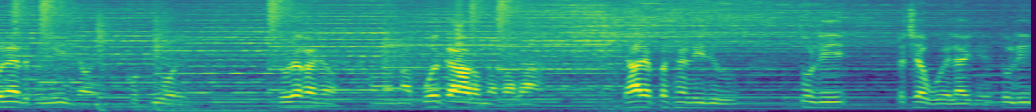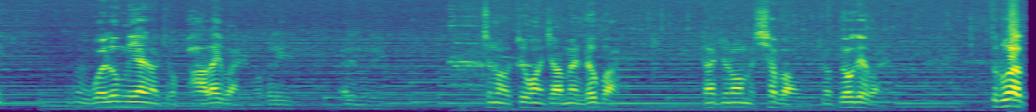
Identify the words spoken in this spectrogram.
ပွဲနဲ့တပင်းလေးကြောင်းကိုပြောတယ်ဆိုတဲ့ခါကျတော့အာငါပွဲကားတော့မှာပါလားရတဲ့ပတ်စံလေးတွေကိုသူ့လေးတစ်ချက်ဝယ်လိုက်တယ်သူ့လေးဝယ်လို့မရတော့ကျွန်တော်ဖာလိုက်ပါတယ်မကလေးအဲ့လိုမျိုးလေးကျွန်တော်ကြောင်ကြောင်မဲ့လောက်ပါတယ်ဒါကျွန်တော်မချက်ပါဘူးကျွန်တော်ပြောခဲ့ပါတယ်သူတို့က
